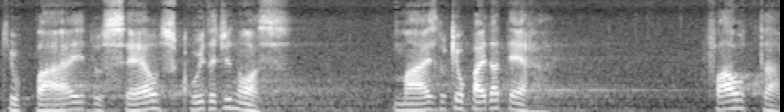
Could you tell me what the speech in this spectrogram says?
que o Pai dos céus cuida de nós, mais do que o Pai da terra. Falta,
